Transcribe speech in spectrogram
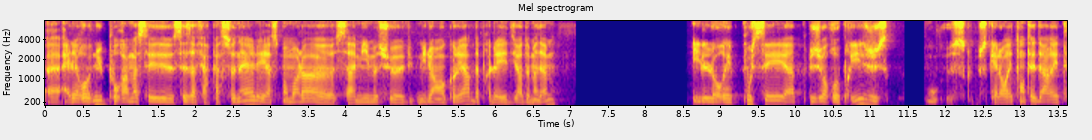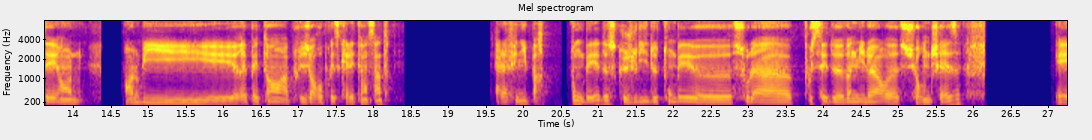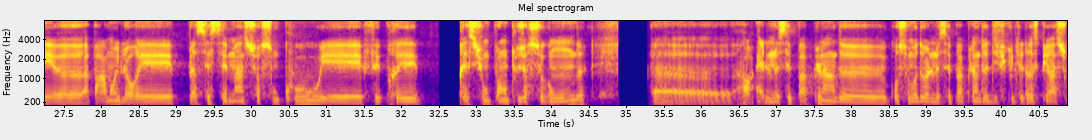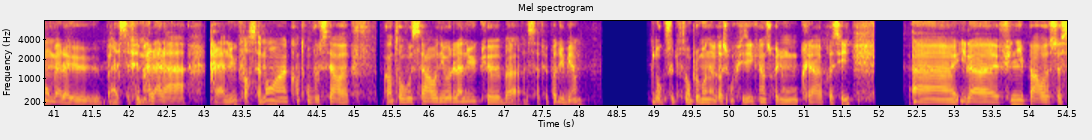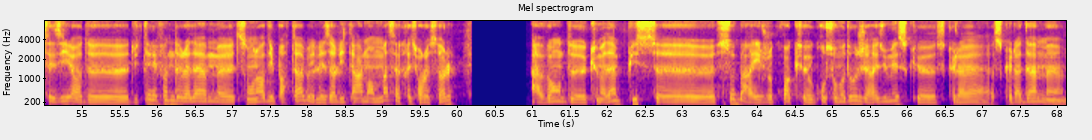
Euh, elle est revenue pour ramasser ses affaires personnelles et à ce moment-là, euh, ça a mis Monsieur Miller en colère, d'après les dires de Madame. Il l'aurait poussé à plusieurs reprises, ce qu'elle aurait tenté d'arrêter en, en lui répétant à plusieurs reprises qu'elle était enceinte. Elle a fini par tomber, de ce que je lis, de tomber euh, sous la poussée de Von Miller sur une chaise. Et euh, apparemment, il aurait placé ses mains sur son cou et fait pression pendant plusieurs secondes. Euh, alors, elle ne s'est pas plaint de, grosso modo, elle ne s'est pas plaint de difficultés de respiration, mais elle a eu, bah, elle s'est fait mal à la, à la nuque forcément. Hein, quand on vous serre, quand on vous serre au niveau de la nuque, bah, ça fait pas du bien. Donc c'est tout simplement une agression physique, hein, soyons clairs et précis. Euh, il a fini par se saisir de, du téléphone de la dame, euh, de son ordi portable, et les a littéralement massacrés sur le sol avant de, que madame puisse euh, se barrer. Je crois que grosso modo, j'ai résumé ce que, ce que la, ce que la dame, euh,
